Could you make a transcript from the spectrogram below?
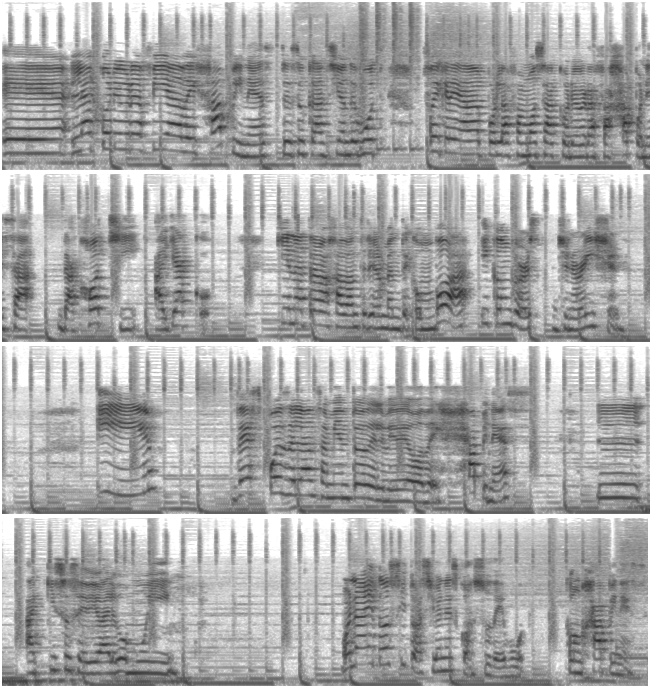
Eh, la coreografía de Happiness de su canción debut fue creada por la famosa coreógrafa japonesa Dakochi Ayako, quien ha trabajado anteriormente con Boa y con Girls' Generation. Y después del lanzamiento del video de Happiness, aquí sucedió algo muy... Bueno, hay dos situaciones con su debut, con Happiness.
